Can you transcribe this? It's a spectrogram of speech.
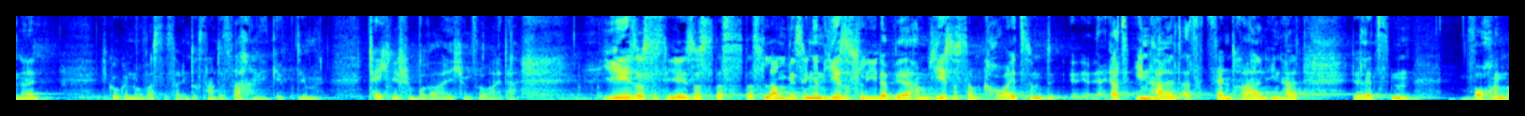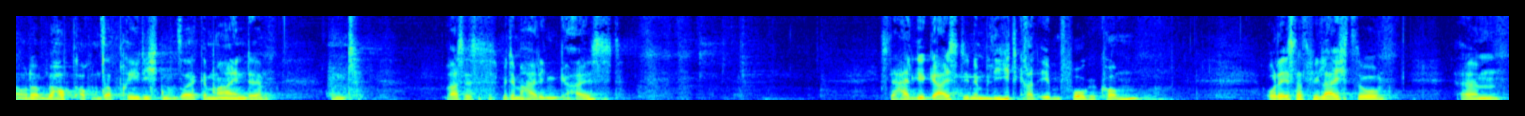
Nein, ich gucke nur, was es so interessante Sachen gibt im technischen Bereich und so weiter. Jesus, Jesus, das, das Lamm. Wir singen Jesus-Lieder, wir haben Jesus am Kreuz und äh, als Inhalt, als zentralen Inhalt der letzten Wochen oder überhaupt auch unserer Predigten, unserer Gemeinde. Und was ist mit dem Heiligen Geist? Ist der Heilige Geist in dem Lied gerade eben vorgekommen? Oder ist das vielleicht so, ähm,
